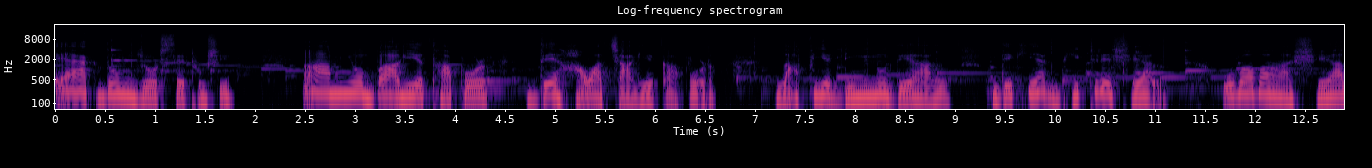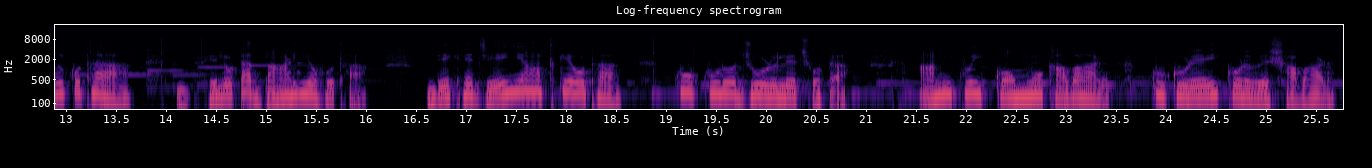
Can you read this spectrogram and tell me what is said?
একদম জোরসে ঠুসি। আমিও বাগিয়ে থাপড়, দে হাওয়া চাগিয়ে কাপড়। লাফিয়ে ডিংনু দেয়াল, দেখি এক ভিটরে শেয়াল। ও বাবা, শেয়াল কোথা? ভেলোটা দাঁড়িয়ে হোথা। দেখে যেই আঁতকে ওঠা, কুকুরও জুড়লে ছোটা। আমি কই কম্ম খাবার, কুকুরেই করবে সাবার।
